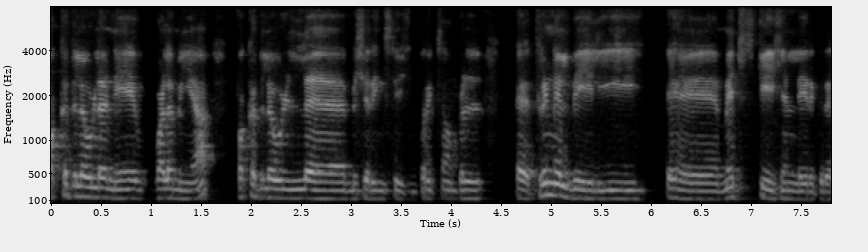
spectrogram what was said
பக்கத்தில் உள்ள நே வளமையாக பக்கத்தில் உள்ள measuring station for example Tirunelveli met ஸ்டேஷன்ல இருக்கிற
